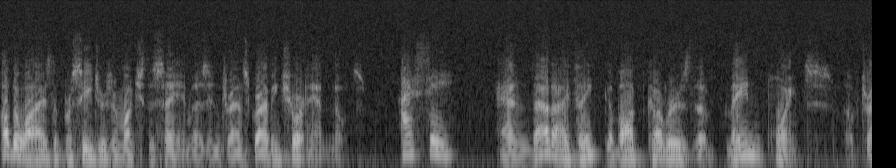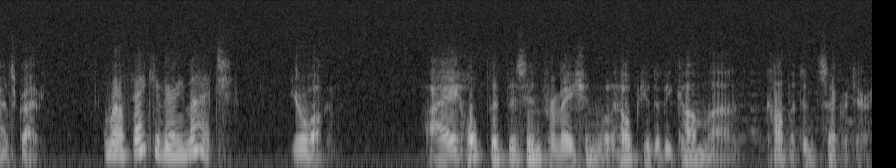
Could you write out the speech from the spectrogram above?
Otherwise, the procedures are much the same as in transcribing shorthand notes. I see. And that, I think, about covers the main points of transcribing. Well, thank you very much. You're welcome. I hope that this information will help you to become a competent secretary.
